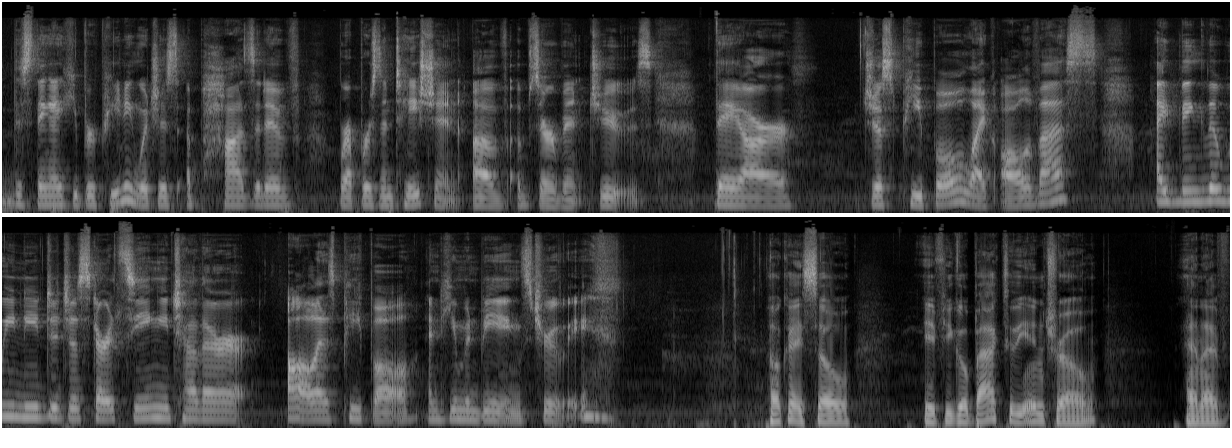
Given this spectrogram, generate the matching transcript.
this thing I keep repeating, which is a positive representation of observant Jews. They are just people like all of us. I think that we need to just start seeing each other all as people and human beings, truly. Okay, so if you go back to the intro, and I've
